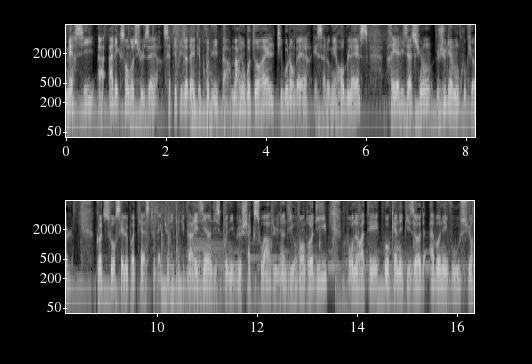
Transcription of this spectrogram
Merci à Alexandre Sulzer. Cet épisode a été produit par Marion Botorel, Thibault Lambert et Salomé Robles. Réalisation Julien Moncouquiol. Code Source est le podcast d'actualité du Parisien, disponible chaque soir du lundi au vendredi. Pour ne rater aucun épisode, abonnez-vous sur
